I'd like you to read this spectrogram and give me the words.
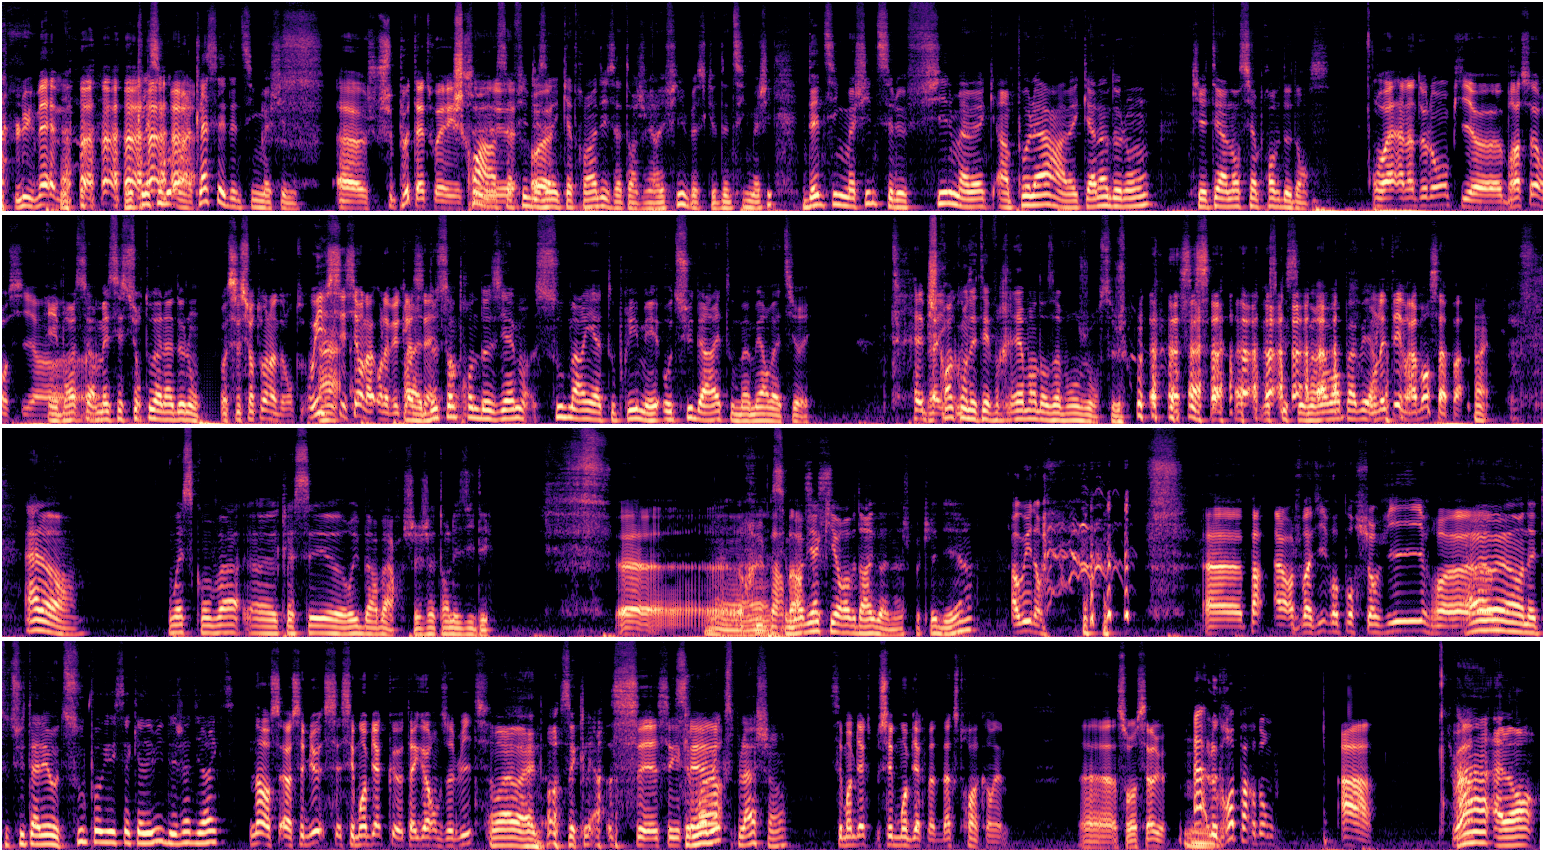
Lui-même. on va classer Dancing Machine. Euh, je peut-être, ouais. Je crois, hein, c'est un film des années 90. Attends, je vérifie parce que Dancing Machine. Dancing Machine, c'est le film avec un polar avec Alain Delon qui était un ancien prof de danse. Ouais, Alain Delon, puis euh, Brasseur aussi. Hein. Et Brasseur, mais c'est surtout Alain Delon. Ouais, c'est surtout Alain Delon. Oui, ah. si, si, on l'avait classé. 232e, sous Marie à tout prix, mais au-dessus d'Arrête où ma mère va tirer. Eh ben, je crois qu'on était vraiment dans un bon jour ce jour. c'est ça. Parce que c'est vraiment pas bien. On était vraiment sympa. Ouais. Alors, où est-ce qu'on va euh, classer euh, Rue Barbare J'attends les idées. Euh, Rue Barbare. C'est moins bien qu'Heroes of Dragon, hein, je peux te le dire. Ah oui, non. Euh, alors, je vois vivre pour survivre. Euh, ah ouais, on est tout de suite allé au-dessous Police Academy déjà direct. Non, c'est euh, mieux, c'est moins bien que Tiger on the Beat. Ouais, ouais, non, c'est clair. C'est moins bien que Splash. Hein. C'est moins bien, c'est moins bien que Mad Max 3 quand même. Euh, soyons sérieux. Hmm. Ah, le Grand Pardon. Ah. Tu vois ah, alors,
